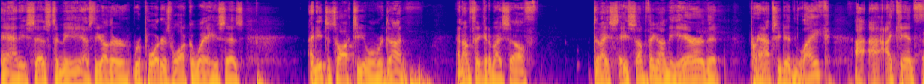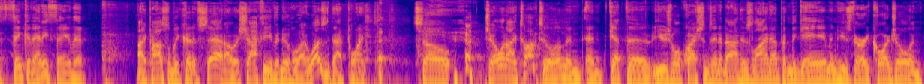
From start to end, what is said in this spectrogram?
and he says to me, as the other reporters walk away, he says, I need to talk to you when we're done. And I'm thinking to myself, did I say something on the air that perhaps he didn't like. I, I, I, can't think of anything that I possibly could have said. I was shocked he even knew who I was at that point. So Joe and I talk to him and, and get the usual questions in about his lineup and the game, and he's very cordial and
